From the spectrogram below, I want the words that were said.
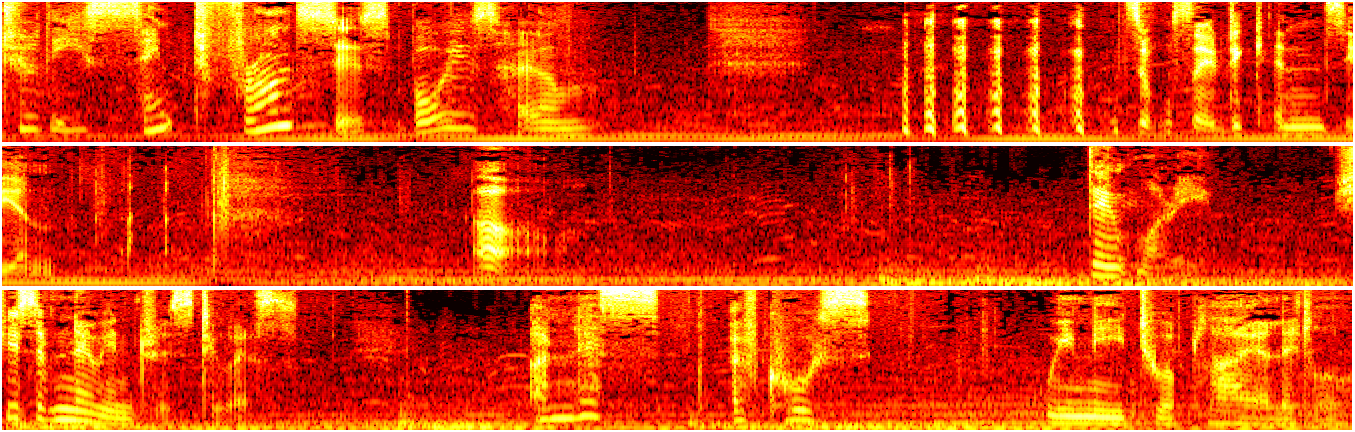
to the St. Francis Boys' Home. it's also Dickensian. Oh. Don't worry. She's of no interest to us. Unless, of course, we need to apply a little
